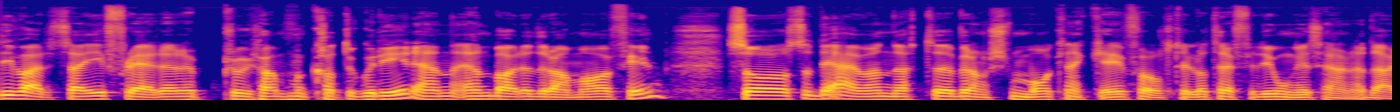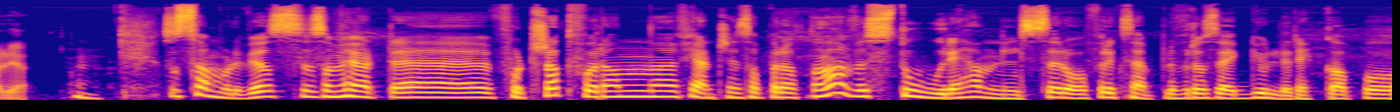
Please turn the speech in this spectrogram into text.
De være seg i flere programkategorier enn en bare drama og film. Så, så, det er jo en nøtt bransjen må knekke i forhold til å treffe de unge seerne der de er. Mm. Så samler vi oss, som vi hørte, fortsatt foran fjernsynsapparatene ved store hendelser og f.eks. For, for å se gullrekka på,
